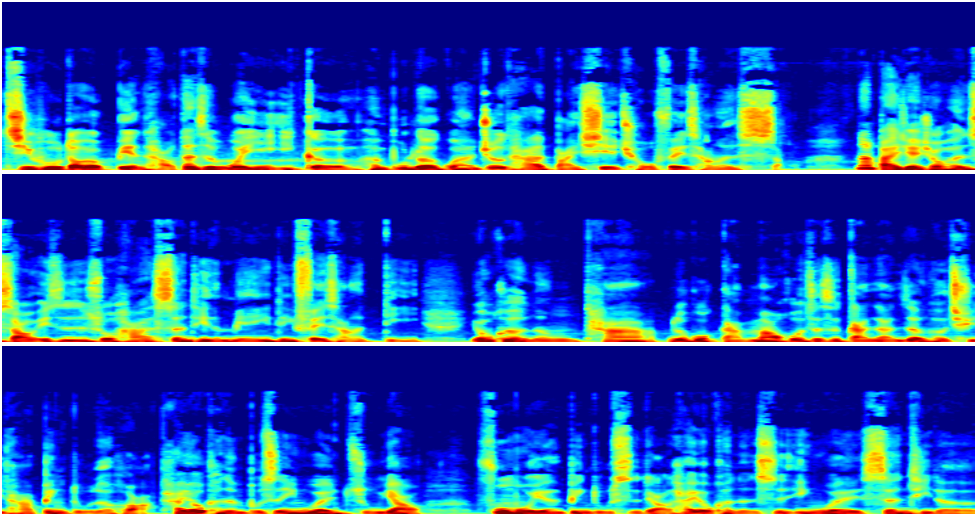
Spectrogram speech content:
几乎都有变好，但是唯一一个很不乐观的就是他的白血球非常的少。那白血球很少，意思是说他身体的免疫力非常的低，有可能他如果感冒或者是感染任何其他病毒的话，他有可能不是因为主要。腹膜炎病毒死掉，他有可能是因为身体的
